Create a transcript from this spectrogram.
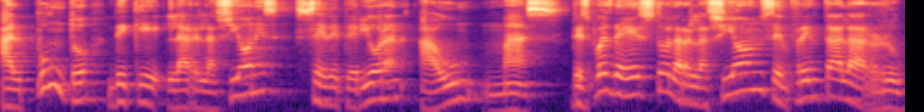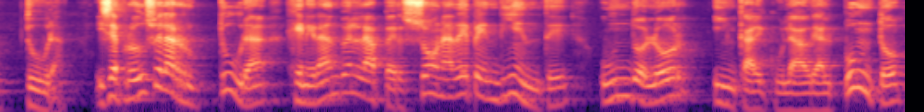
al punto de que las relaciones se deterioran aún más. Después de esto, la relación se enfrenta a la ruptura. Y se produce la ruptura generando en la persona dependiente un dolor incalculable al punto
